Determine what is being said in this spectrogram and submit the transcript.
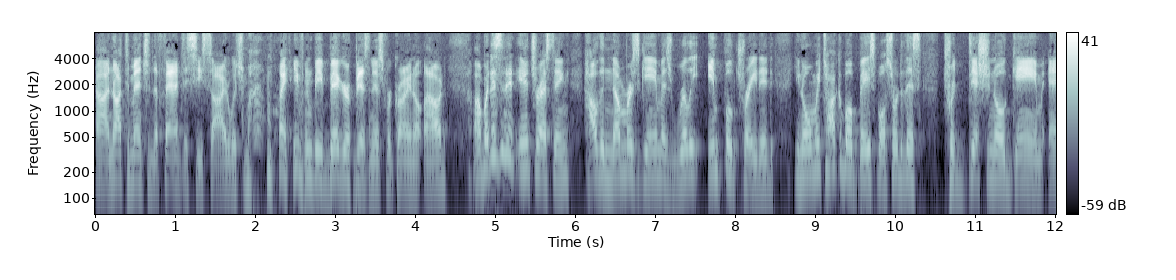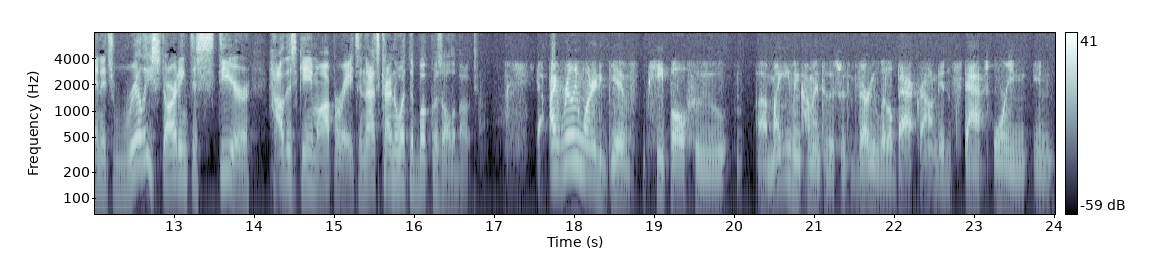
uh, not to mention the fantasy side, which might even be bigger business for crying out loud. Uh, but isn't it interesting how the numbers game has really infiltrated, you know, when we talk about baseball, sort of this traditional game, and it's really starting to steer how this game operates. And that's kind of what the book was all about. I really wanted to give people who uh, might even come into this with very little background in stats or in, in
